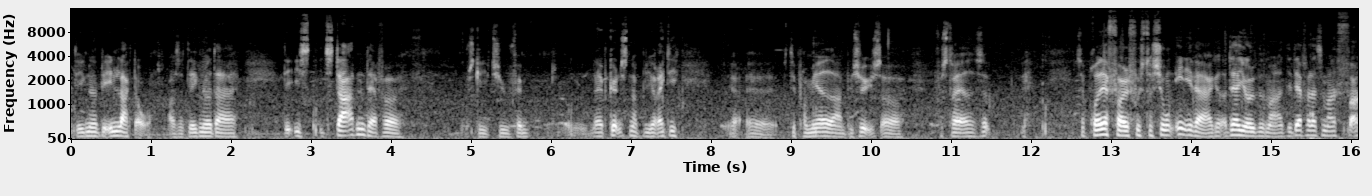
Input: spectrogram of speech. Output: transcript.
det er ikke noget at blive indlagt over. Altså, det er ikke noget, der er, det, i, I starten, der for måske 2015, da jeg begyndte sådan at blive rigtig øh, deprimeret og ambitiøs og frustreret, så, så prøvede jeg at folde frustration ind i værket, og det har hjulpet meget. Det er derfor, der er så meget fuck,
